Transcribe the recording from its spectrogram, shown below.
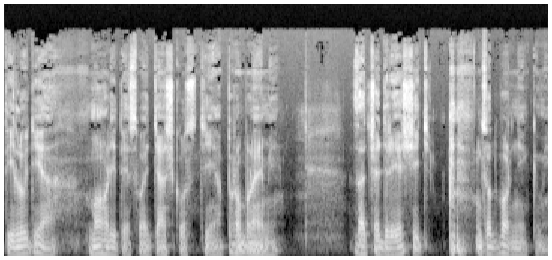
tí ľudia mohli tie svoje ťažkosti a problémy začať riešiť s odborníkmi.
